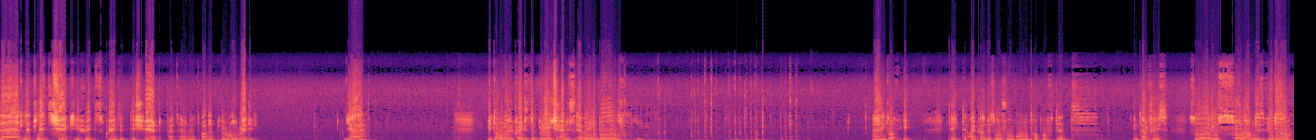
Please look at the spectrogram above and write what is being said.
that let let's check if it's created the shared ethernet adapter already yeah. It already created the bridge and is available. And it, it take the IP address also on top of that interface. So you saw on this video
